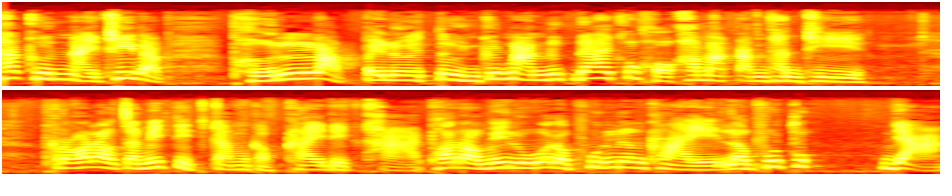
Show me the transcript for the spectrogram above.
ถ้าคืนไหนที่แบบเผลอหลับไปเลยตื่นขึ้นมานึกได้ก็ขอขมากรรมทันที เพราะเราจะไม่ติดกรรมกับใครเด็ดขาด เพราะเราไม่รู้ว่าเราพูดเรื่องใคร เราพูดทุกอย่าง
